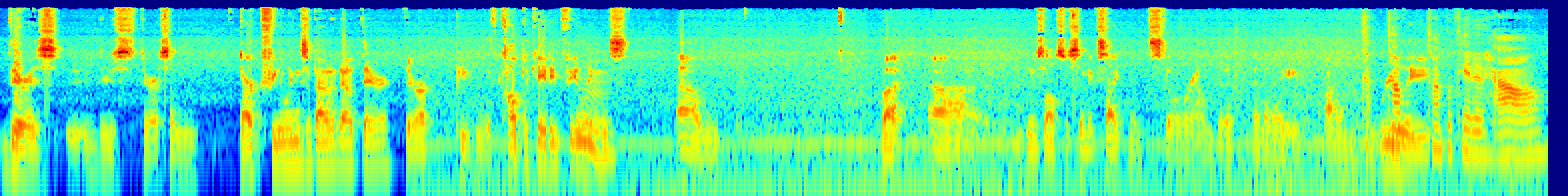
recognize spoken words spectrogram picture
there is there's there are some dark feelings about it out there. There are people with complicated feelings, mm. um, but uh, there's also some excitement still around it, and I um, really complicated. How?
